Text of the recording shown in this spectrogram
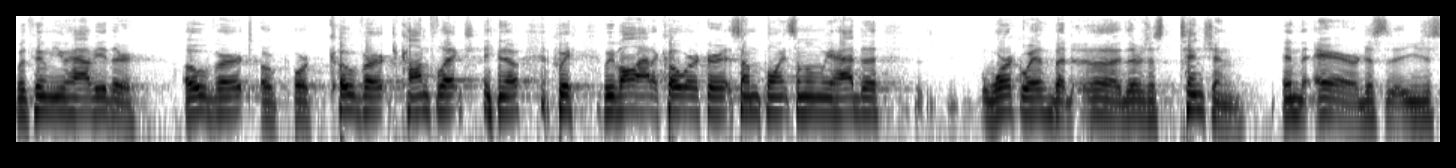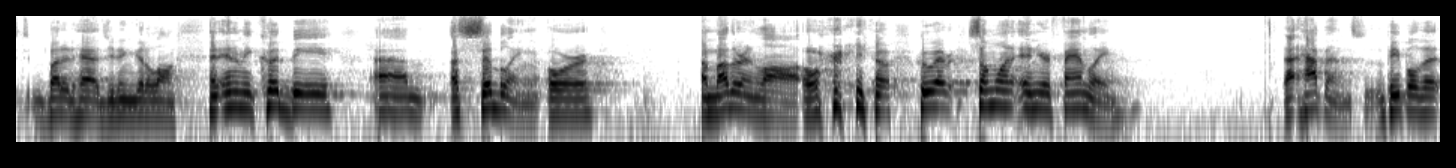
with whom you have either overt or, or covert conflict. You know, we, we've all had a coworker at some point, someone we had to work with, but uh, there's just tension in the air. Just you just butted heads. You didn't get along. An enemy could be um, a sibling or a mother-in-law or you know whoever someone in your family. That happens. The people that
